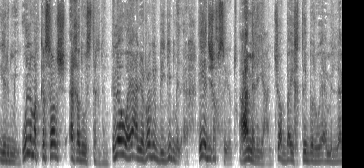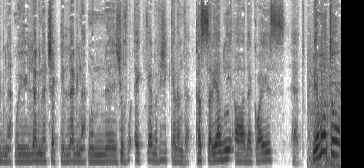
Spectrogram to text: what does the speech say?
يرميه. واللي ما اتكسرش أخده واستخدمه. اللي هو يعني الراجل بيجيب من الآخر. هي دي شخصيته. عملي يعني. شوف بقى يختبر ويعمل لجنة واللجنة تشكل لجنة ونشوف ما فيش الكلام ده. كسر يا ابني. آه ده كويس. هاته. مياموتو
